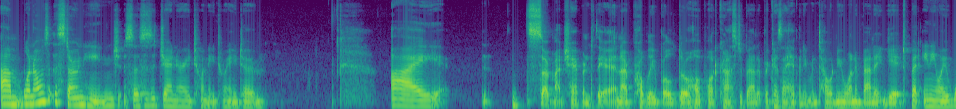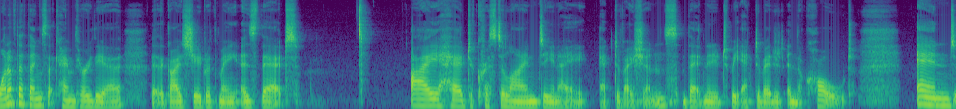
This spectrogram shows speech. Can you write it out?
um, when I was at the Stonehenge, so this is January 2022, I so much happened there, and I probably will do a whole podcast about it because I haven't even told anyone about it yet. But anyway, one of the things that came through there that the guys shared with me is that I had crystalline DNA activations that needed to be activated in the cold. And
